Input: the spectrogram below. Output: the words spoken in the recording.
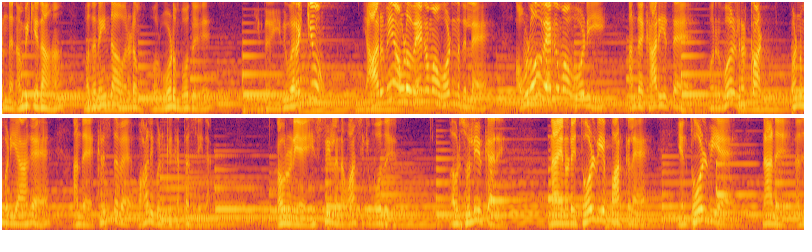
அந்த நம்பிக்கை தான் பதினைந்தாவது வருடம் அவர் ஓடும்போது இது இது வரைக்கும் யாருமே அவ்வளோ வேகமாக ஓடினதில்லை. அவ்வளோ வேகமாக ஓடி அந்த காரியத்தை ஒரு வேர்ல்ட் ரெக்கார்ட் பண்ணும்படியாக அந்த கிறிஸ்தவ வாலிபனுக்கு கத்த செய்தார். அவருடைய ஹிஸ்டரியில் நான் வாசிக்கும் போது அவர் சொல்லியிருக்காரு நான் என்னுடைய தோல்வியை பார்க்கல என் தோல்வியை நான் அது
